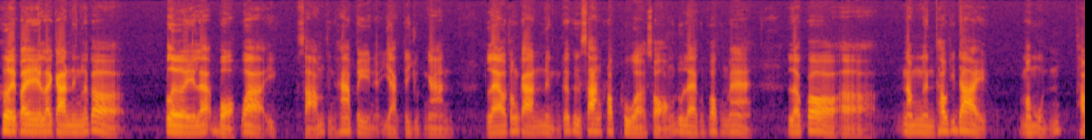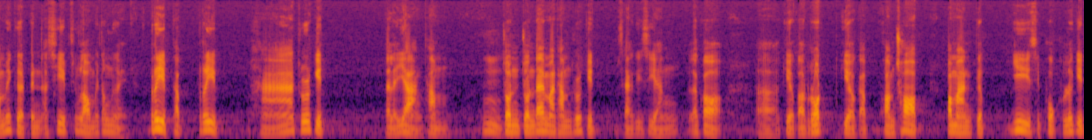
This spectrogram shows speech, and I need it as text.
เคยไปรายการหนึ่งแล้วก็เปลยและบอกว่าอีก 3-5 ปีเนี่ยอยากจะหยุดงาน แล้วต้องการหนึ่งก็คือสร้างครอบครัวสองดูแลคุณพ่อคุณแม่ แล้วก็ นำเงินเท่าที่ได้มาหมุนทำให้เกิดเป็นอาชีพ ซึ่งเราไม่ต้องเหนื่อย รีบครับรีบหาธุรกิจหลายๆอย่างทำอืมจนจนได้มาทำธุรกิจแสงสีเสียง แล้วก็เอ่อเกี่ยวกับรถเกี่ยวกับความชอบประมาณเกือบ 26 ธุรกิจ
